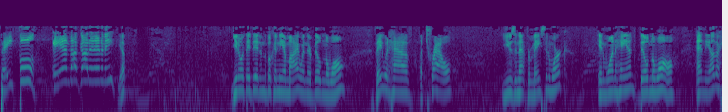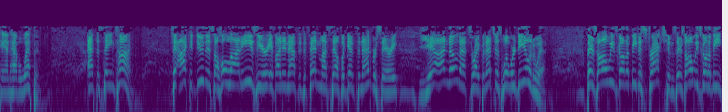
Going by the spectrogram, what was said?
faithful and I've got an enemy. Yep. You know what they did in the book of Nehemiah when they're building the wall? They would have a trowel, using that for mason work, in one hand, building the wall, and the other hand have a weapon at the same time. Say, I could do this a whole lot easier if I didn't have to defend myself against an adversary. Yeah, I know that's right, but that's just what we're dealing with. There's always going to be distractions. There's always going to be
